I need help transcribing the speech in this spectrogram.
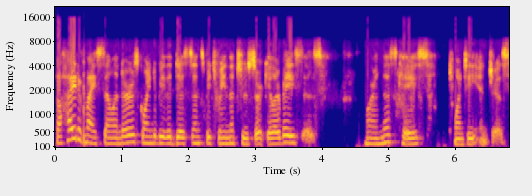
The height of my cylinder is going to be the distance between the two circular bases, or in this case, 20 inches.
